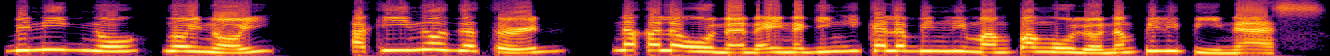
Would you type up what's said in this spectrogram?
Benigno Noynoy Aquino III, na kalaunan ay naging ikalabinlimang Pangulo ng Pilipinas.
